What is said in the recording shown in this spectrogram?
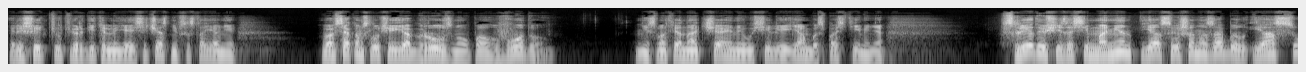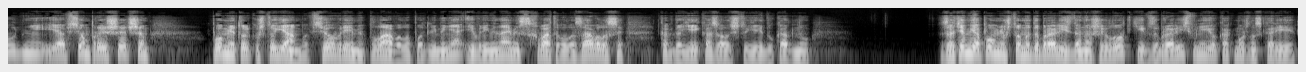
Решить утвердительно я и сейчас не в состоянии. Во всяком случае, я грузно упал в воду, несмотря на отчаянные усилия Ямбы спасти меня. В следующий за сим момент я совершенно забыл и о судне, и о всем происшедшем, Помню только, что Ямба все время плавала подле меня и временами схватывала за волосы, когда ей казалось, что я иду ко дну. Затем я помню, что мы добрались до нашей лодки и взобрались в нее как можно скорее.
